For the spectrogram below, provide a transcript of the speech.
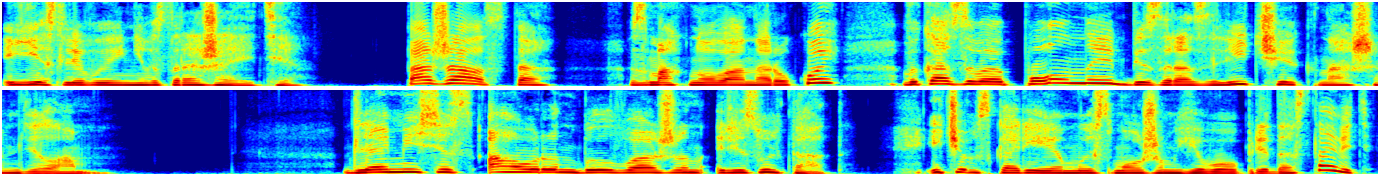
если вы не возражаете. Пожалуйста, взмахнула она рукой, выказывая полное безразличие к нашим делам. Для миссис Аурен был важен результат, и чем скорее мы сможем его предоставить,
